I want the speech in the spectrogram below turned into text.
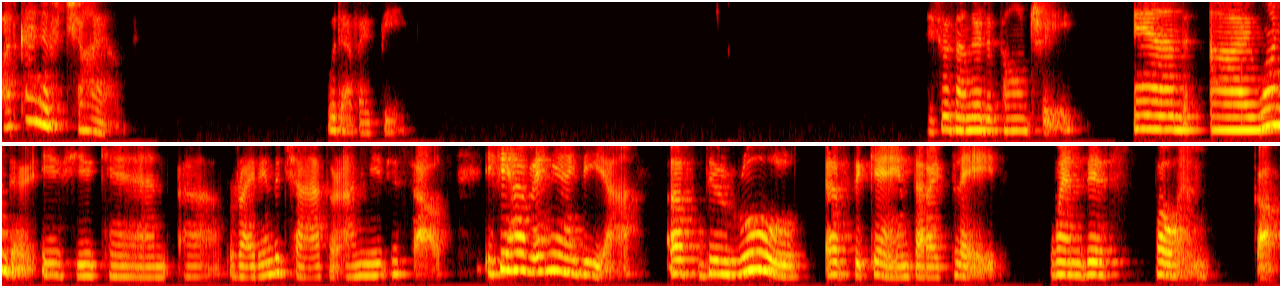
What kind of child would have I been? This was under the palm tree. And I wonder if you can uh, write in the chat or unmute yourself if you have any idea of the rule of the game that I played when this poem got.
